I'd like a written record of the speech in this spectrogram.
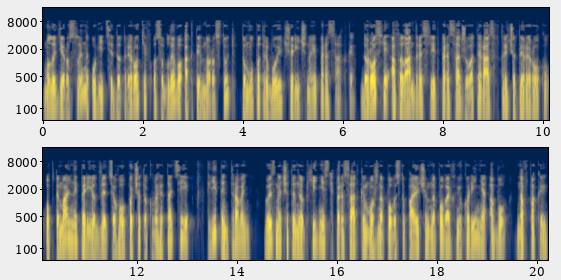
Молоді рослини у віці до 3 років особливо активно ростуть, тому потребують щорічної пересадки. Дорослі афеландри слід пересаджувати раз в 3-4 року. Оптимальний період для цього початок вегетації – квітень-травень. Визначити необхідність пересадки можна по виступаючим на поверхню коріння або, навпаки,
